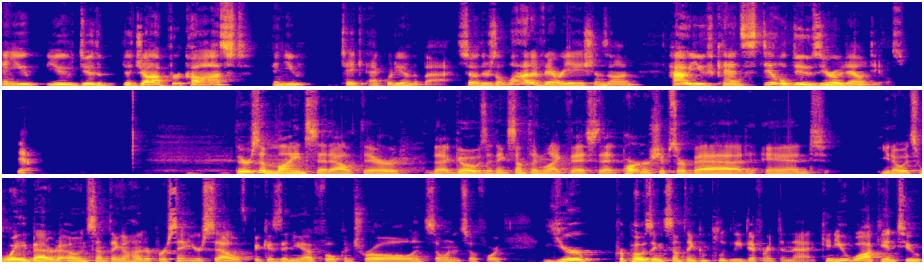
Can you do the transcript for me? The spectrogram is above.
And you you do the, the job for cost and you take equity on the back. So there's a lot of variations on how you can still do zero down deals. Yeah. There's a mindset out there that goes i think something like this that partnerships are bad and you know, it's way better to own something 100% yourself because then you have full control and so on and so forth. You're proposing something completely different than that. Can you walk into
